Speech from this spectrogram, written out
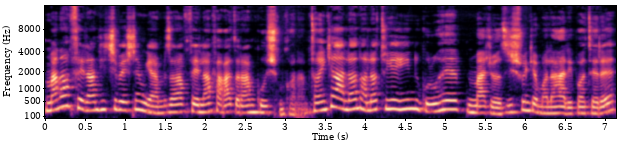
منم فعلا هیچی بهش نمیگم. می‌ذارم فعلا فقط دارم گوش می‌کنم. تا اینکه الان حالا توی این گروه مجازیشون که مال هری پاتره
